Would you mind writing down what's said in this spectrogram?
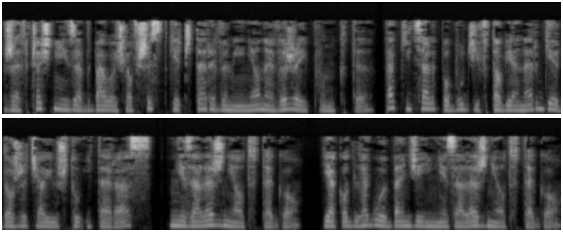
że wcześniej zadbałeś o wszystkie cztery wymienione wyżej punkty. Taki cel pobudzi w tobie energię do życia już tu i teraz, niezależnie od tego, jak odległy będzie i niezależnie od tego,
